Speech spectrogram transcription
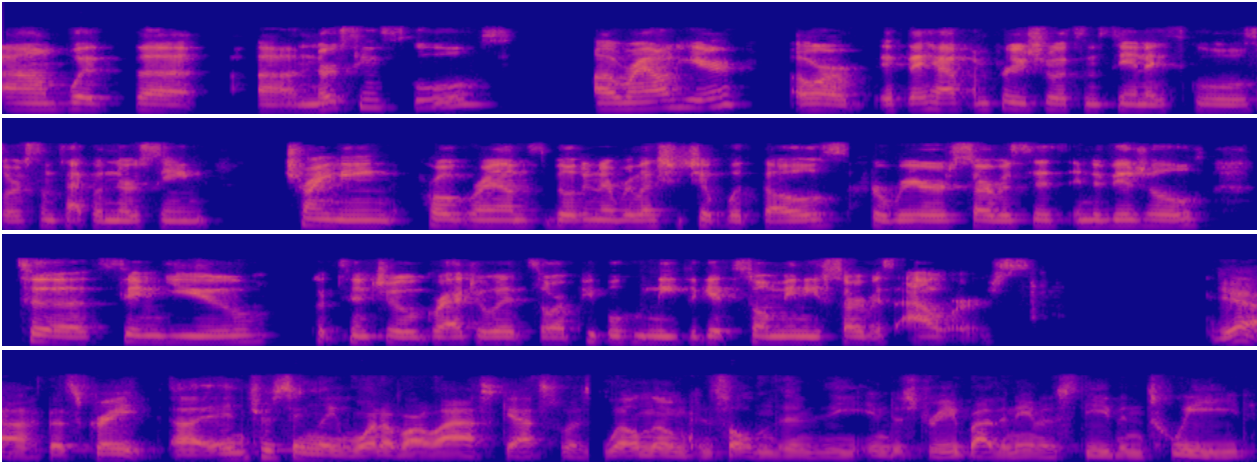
um, with the uh, nursing schools around here, or if they have, I'm pretty sure it's some CNA schools or some type of nursing training programs, building a relationship with those career services individuals to send you potential graduates or people who need to get so many service hours. Yeah, that's great. Uh, interestingly, one of our last guests was well-known consultant in the industry by the name of Stephen Tweed.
